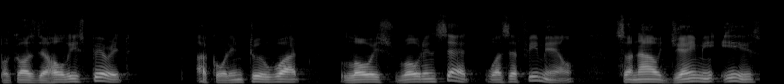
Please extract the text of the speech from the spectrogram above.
because the Holy Spirit, according to what Lois Roden said, was a female. So now Jamie is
